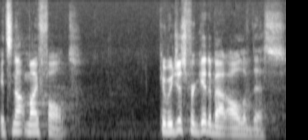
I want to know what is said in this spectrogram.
It's not my fault. Could we just forget about all of this?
